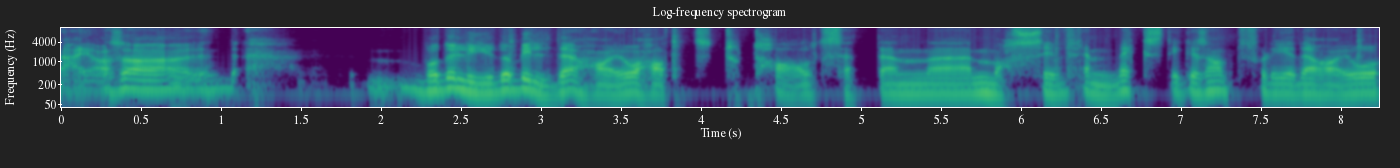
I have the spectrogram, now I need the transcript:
Nei, altså Både lyd og bilde har jo hatt totalt sett en eh, massiv fremvekst, ikke sant? Fordi det har jo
